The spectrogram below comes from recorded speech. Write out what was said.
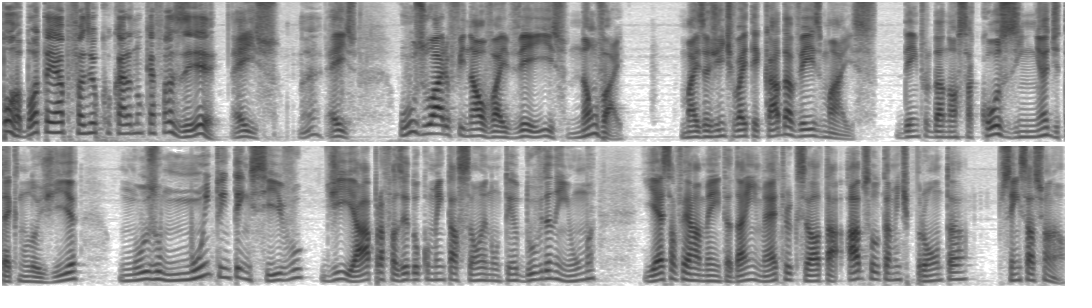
Porra, bota IA para fazer o que o cara não quer fazer, É isso. né? É isso. O usuário final vai ver isso? Não vai. Mas a gente vai ter cada vez mais, dentro da nossa cozinha de tecnologia, um uso muito intensivo de IA para fazer documentação, eu não tenho dúvida nenhuma. E essa ferramenta da Inmetrics, ela está absolutamente pronta, sensacional.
